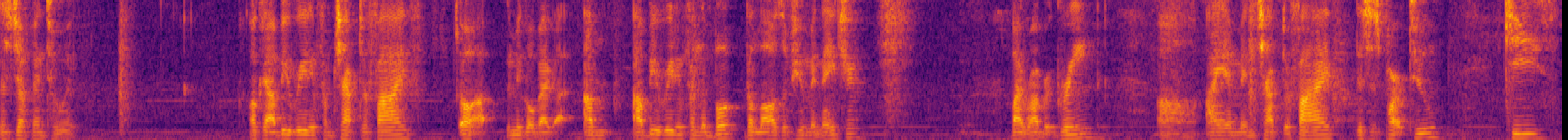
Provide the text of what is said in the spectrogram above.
Let's jump into it. Okay, I'll be reading from chapter 5. Oh, uh, let me go back. I'm I'll be reading from the book The Laws of Human Nature by Robert Greene. Uh, I am in chapter 5. This is part 2 Keys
